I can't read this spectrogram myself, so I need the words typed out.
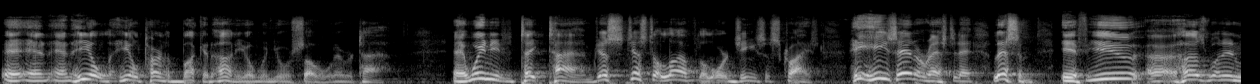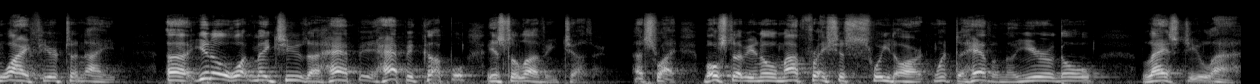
and, and, and he'll, he'll turn a bucket of honey over in your soul every time. And we need to take time just, just to love the Lord Jesus Christ. He, he's interested in Listen, if you, uh, husband and wife here tonight, uh, you know what makes you the happy, happy couple is to love each other. That's right. Most of you know my precious sweetheart went to heaven a year ago, last July.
